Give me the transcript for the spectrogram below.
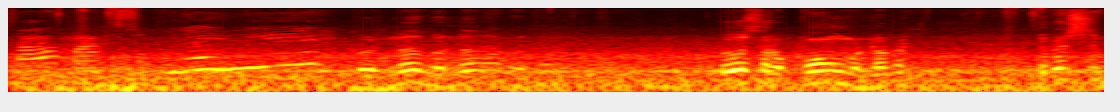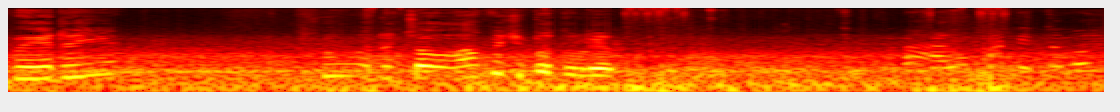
Salah masuk nggak ini. Bener bener ah bener tuh serpong bener. Tapi asa beda ya tuh ada cowok apa coba tuh lihat? Baru kan itu mah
